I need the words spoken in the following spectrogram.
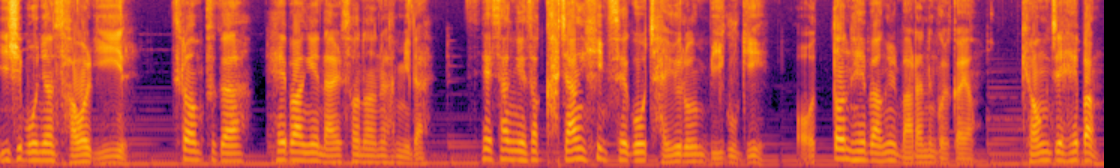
25년 4월 2일 트럼프가 해방의 날 선언을 합니다. 세상에서 가장 힘세고 자유로운 미국이 어떤 해방을 말하는 걸까요? 경제 해방,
